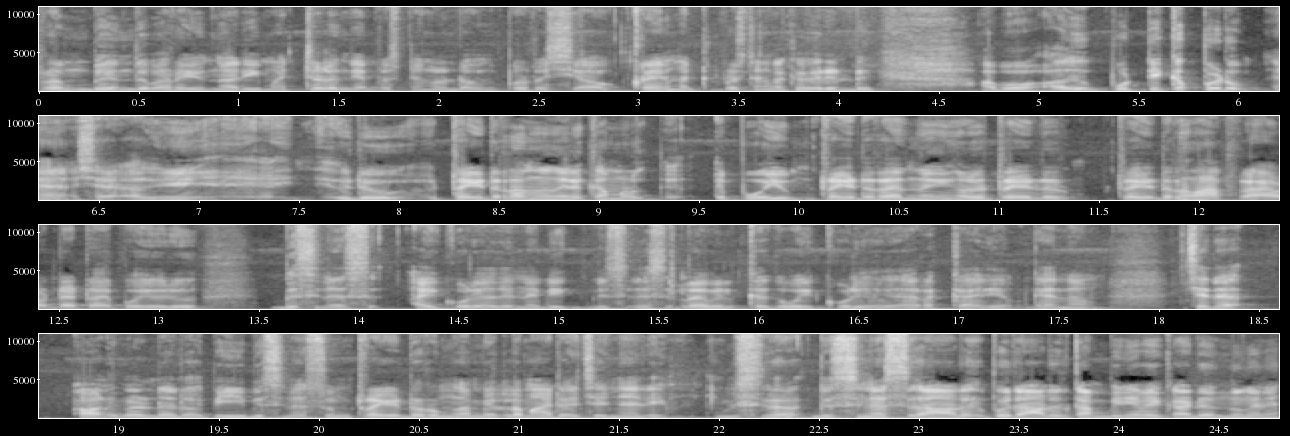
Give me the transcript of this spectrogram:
ട്രംപ് എന്ത് പറയുന്നു അല്ലെങ്കിൽ മറ്റുള്ള എന്തെങ്കിലും പ്രശ്നങ്ങളുണ്ടാവും ഇപ്പോൾ റഷ്യ ഉക്രൈൻ മറ്റു പ്രശ്നങ്ങളൊക്കെ വരുന്നുണ്ട്. അപ്പോൾ അത് പൊട്ടിക്കപ്പെടും. പക്ഷേ അതിന് ഒരു ട്രേഡർ എന്ന നിലയ്ക്ക് നമ്മൾ എപ്പോഴും ട്രേഡർ എന്ന് നിങ്ങൾ ട്രേഡർ ട്രേഡർ മാത്രം ആവണ്ട കേട്ടോ. എപ്പോഴും ഒരു ബിസിനസ് ആയിക്കോളി. അത് തന്നെ ബിഗ് ബിസിനസ് ലെവലിലേക്കൊക്കെ പോയിക്കോളി. അത് വേറെ കാര്യം. കാരണം ചില ആളുകളുണ്ടല്ലോ ഇപ്പോൾ ഈ ബിസിനസ്സും ട്രേഡറും തമ്മിലുള്ള മാറ്റം വെച്ച് കഴിഞ്ഞാൽ ബിസിനസ് ബിസിനസ് ആൾ ഇപ്പോൾ ഒരാൾ ഒരു കമ്പനി വെക്കാണ്ട് ഒന്നും ഇങ്ങനെ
